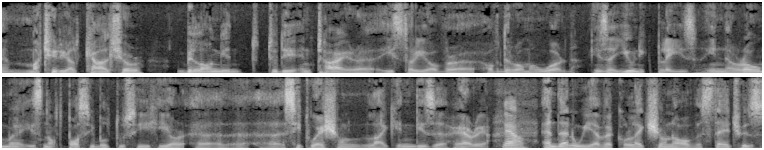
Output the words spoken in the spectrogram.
material culture belonging to the entire uh, history of uh, of the Roman world. is a unique place in Rome. It's not possible to see here a, a, situation like in this area. Yeah. And then we have a collection of statues,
